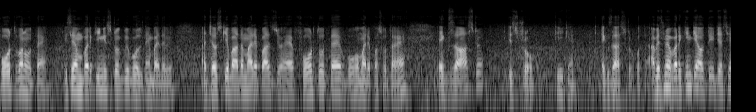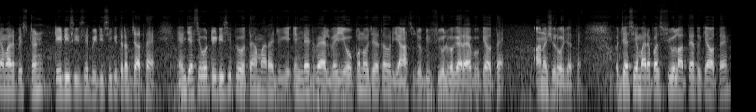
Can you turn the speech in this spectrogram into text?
फोर्थ वन होता है, इसे हम वर्किंग स्ट्रोक भी बोलते हैं बाय द वे अच्छा उसके बाद हमारे पास जो है फोर्थ होता है, वो हमारे पास होता है एग्जास्ट स्ट्रोक ठीक है? एग्जॉस्ट स्ट्रोक होता है। अब इसमें वर्किंग क्या होती है? जैसे हमारा पिस्टन टीडीसी से बीडीसी की तरफ़ जाता है, यानी जैसे वो टीडीसी पे होता है, हमारा जो ये इनलेट वेल्व है, ये ओपन हो जाता है, और यहाँ से जो भी फ्यूल वगैरह है, वो क्या होता है? आना शुरू हो जाता है। और जैसे हमारे पास फ्यूल आता है तो क्या होता है?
